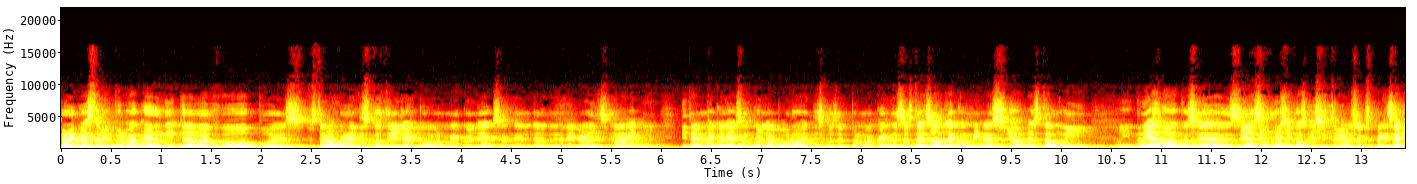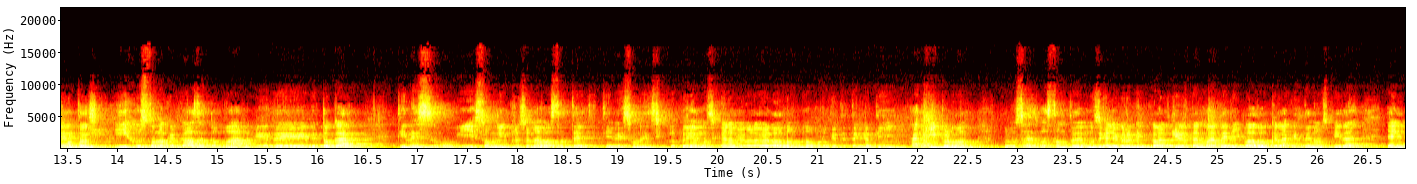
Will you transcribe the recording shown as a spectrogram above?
Para que veas también Paul McCartney trabajó, pues, pues trabajó en el disco Thriller con Michael Jackson, en la de The Girl Is Mine, y, y también Michael Jackson colaboró en discos de Paul McCartney. O sea, hasta eso la combinación está muy, muy, muy ad hoc, o sea, ya son músicos que sí tuvieron su experiencia juntos. Y justo lo que acabas de tomar, eh, de, de tocar Tienes, y eso me impresiona bastante de ti, tienes una enciclopedia musical, amigo. La verdad, no, no porque te tenga a ti, aquí, perdón, pero sabes bastante de música. Yo creo que cualquier tema derivado que la gente nos pida, ya en,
